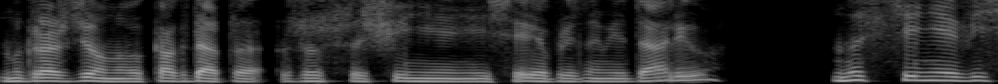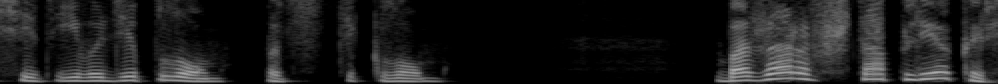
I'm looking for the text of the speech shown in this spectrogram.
награжденного когда-то за сочинение серебряной медалью, на стене висит его диплом под стеклом. Базаров — штаб-лекарь,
